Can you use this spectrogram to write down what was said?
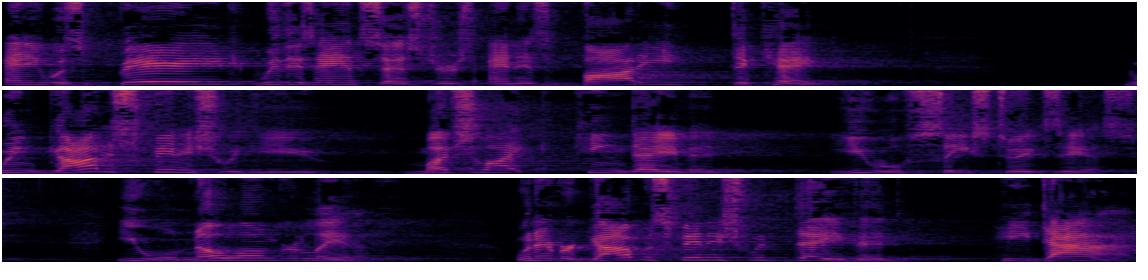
and he was buried with his ancestors and his body decayed. When God is finished with you, much like King David, you will cease to exist. You will no longer live. Whenever God was finished with David, he died.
